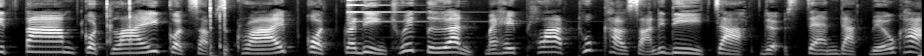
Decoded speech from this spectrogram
ติดตาม กดไลค์ กด Subscribe กดกระดิ่งช่วยเตือน ไม่ให้พลาดทุกข่าวสารดีๆ จาก The Standard Well ค่ะ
